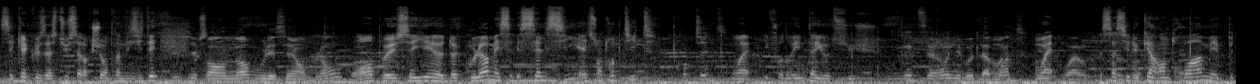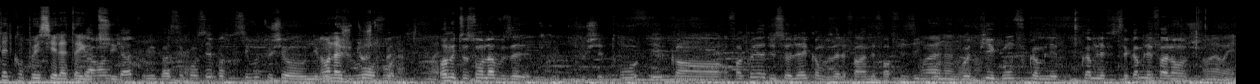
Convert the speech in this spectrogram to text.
ces quelques astuces alors que je suis en train de visiter. Si j'ai pas en or, vous laissez en blanc ou On peut essayer euh, d'autres couleurs, mais celles-ci, elles sont trop petites. Trop petite Ouais, il faudrait une taille au-dessus. vous êtes serré au niveau de la pointe? Ouais. Ça c'est du 43, mais peut-être qu'on peut essayer la taille au-dessus. 44, oui, bah c'est conseillé parce que si vous touchez au niveau Non, là je touche trop. fait- là. Ouais. Ouais, mais de toute façon, là, vous allez toucher trop. Et quand, quand il y a du soleil, quand vous allez faire un effort physique, Ouais, votre, non, non. votre pied gonfle comme les, comme les, c'est comme les phalanges. Ouais, ouais.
